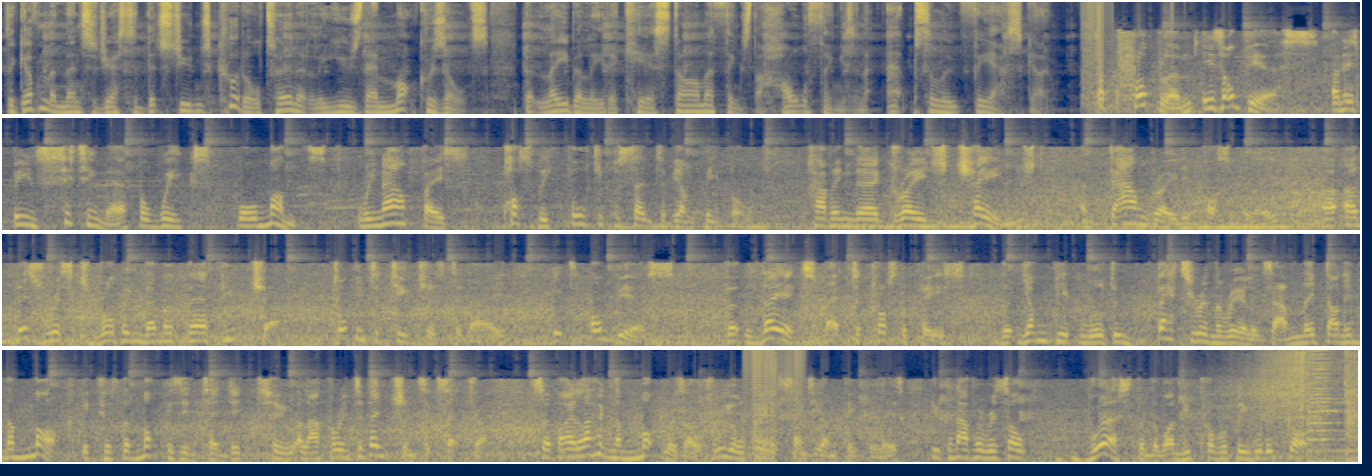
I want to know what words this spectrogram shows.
The government then suggested that students could alternately use their mock results, but Labour leader Keir Starmer thinks the whole thing is an absolute fiasco. The problem is obvious, and it's been sitting there for weeks or months. We now face possibly 40% of young people having their grades changed and downgraded possibly, uh, and this risks robbing them of their future. Talking to teachers today, it's obvious that they expect across the piece that young people will do better in the real exam than they've done in the mock because the mock is intended to allow for interventions, etc. So by allowing the mock results, all you're really saying to young people is you can have a result worse than the one you probably would have got.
